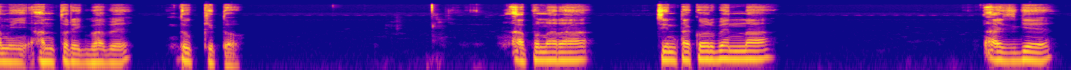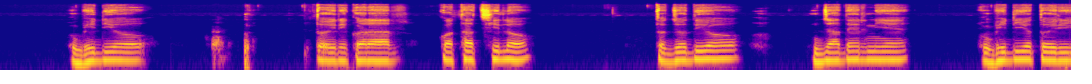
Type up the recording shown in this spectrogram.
আমি আন্তরিকভাবে দুঃখিত। আপনারা চিন্তা করবেন না। আজকে ভিডিও তৈরি করার কথা ছিল। তো যদিও যাদের নিয়ে ভিডিও তৈরি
